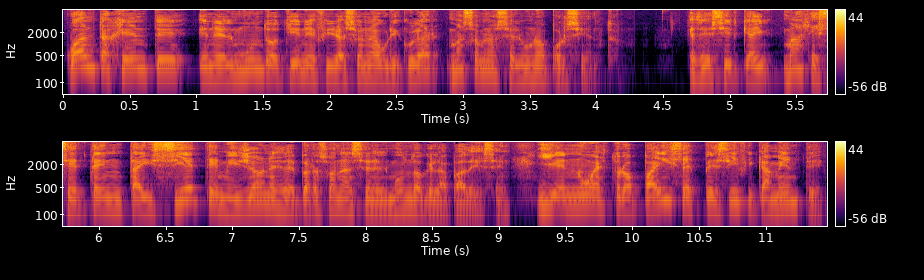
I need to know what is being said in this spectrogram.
¿Cuánta gente en el mundo tiene fibrilación auricular? Más o menos el 1%. Es decir, que hay más de 77 millones de personas en el mundo que la padecen. Y en nuestro país específicamente,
